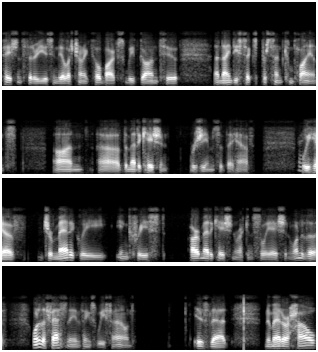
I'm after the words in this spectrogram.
patients that are using the electronic pillbox, we've gone to a 96% compliance on uh, the medication regimes that they have. Right. We have dramatically increased our medication reconciliation. One of the one of the fascinating things we found is that no matter how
